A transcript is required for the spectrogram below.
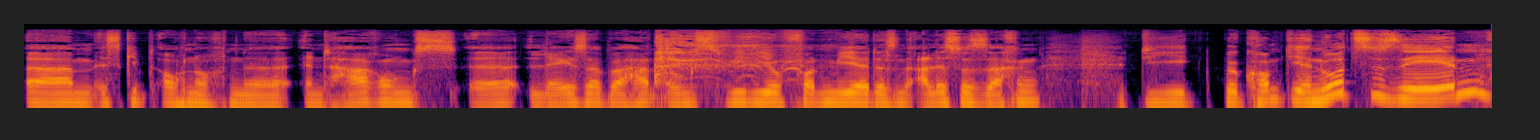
Ähm, es gibt auch noch eine Enthaarungs-Laserbehandlungsvideo äh, von mir. Das sind alles so Sachen, die bekommt ihr nur zu sehen,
